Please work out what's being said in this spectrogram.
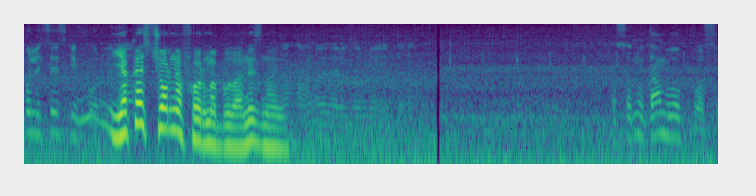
поліцейській формі. да? Якась чорна форма була, не знаю. Ага, ви не розумієте. Просто, ну там блокпост.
